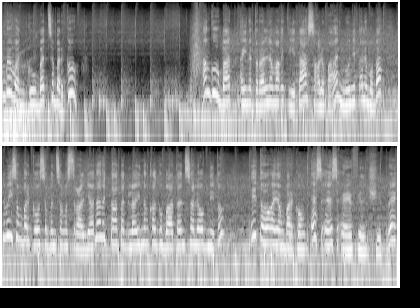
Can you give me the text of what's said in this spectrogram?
Number 1, gubat sa barko. Ang gubat ay natural na makikita sa kalupaan ngunit alam mo ba na may isang barko sa bansang Australia na nagtataglay ng kagubatan sa loob nito? Ito ay ang barkong SS Airfield Shipwreck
